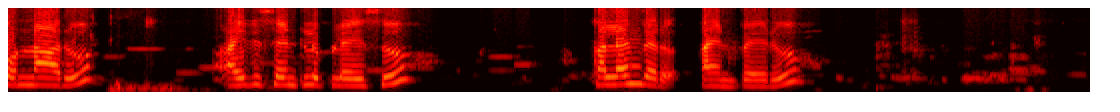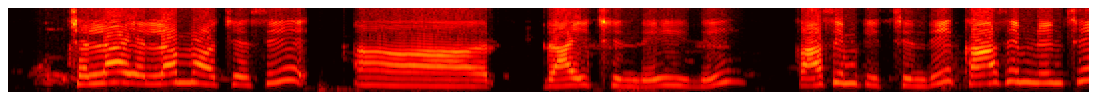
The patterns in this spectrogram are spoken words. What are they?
కొన్నారు. ఐదు సెంట్లు ప్లేసు. కలందర్ ఆయన పేరు. చెల్లా ఎల్లమ్మ వచ్చేసి రాయిచ్చింది ఇది. కాసింకి ఇచ్చింది. కాసిం నుంచి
